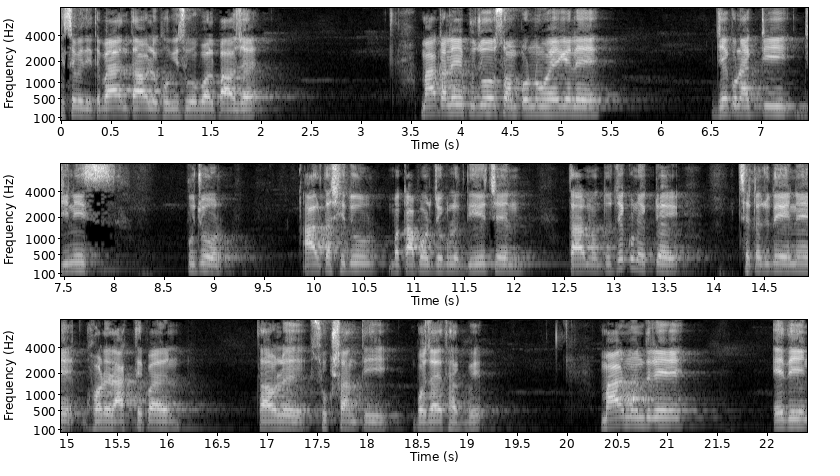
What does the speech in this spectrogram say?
হিসেবে দিতে পারেন, তাহলে খুবই শুভ ফল পাওয়া যায়। মা কালীর পুজো সম্পন্ন হয়ে গেলে যে কোনো একটি জিনিস, পুজোর আলতা সিঁদুর বা কাপড় যেগুলো দিয়েছেন, তার মধ্যে যে কোনো একটা সেটা যদি এনে ঘরে রাখতে পারেন, তাহলে সুখ শান্তি বজায় থাকবে। মায়ের মন্দিরে এদিন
